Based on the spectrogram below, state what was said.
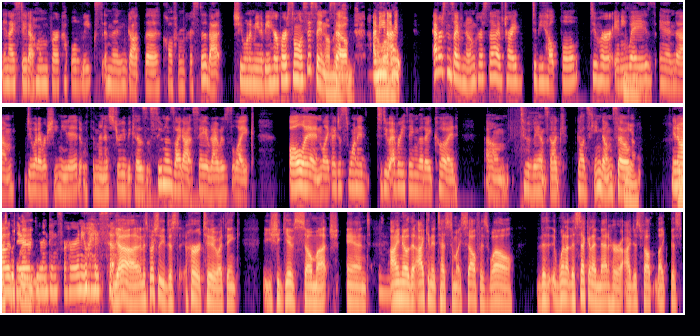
And I stayed at home for a couple of weeks and then got the call from Christa that she wanted me to be her personal assistant. Amazing. So, I, I mean, I, ever since I've known Christa, I've tried to be helpful to her mm-hmm. anyways. Mm-hmm. And, um, do whatever she needed with the ministry because as soon as I got saved, I was like all in. Like I just wanted to do everything that I could um, to advance God God's kingdom. So yeah. you know, I was there doing things for her anyway. So yeah, and especially just her too. I think she gives so much, and mm-hmm. I know that I can attest to myself as well. The when the second I met her, I just felt like this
